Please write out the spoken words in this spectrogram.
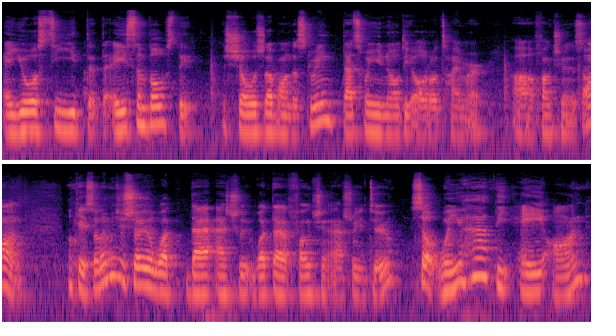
and you will see that the A symbols that shows up on the screen, that's when you know the auto timer uh, function is on. Okay, so let me just show you what that actually, what that function actually do. So when you have the A on,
